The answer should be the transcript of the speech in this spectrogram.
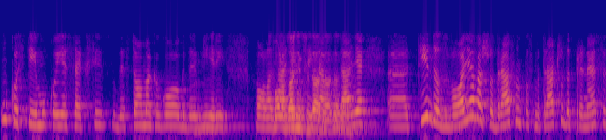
u kostimu koji je seksi, gde je stomak go, gde viri pola, pola zadnjice i da, tako da, da, da. dalje, e, ti dozvoljavaš odraslom posmatraču da prenese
